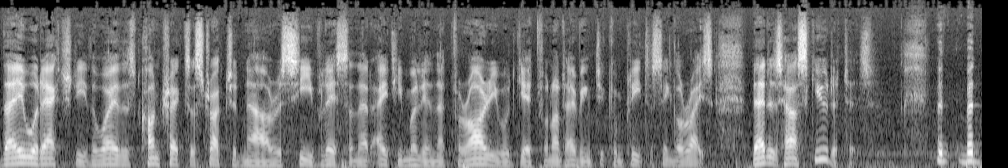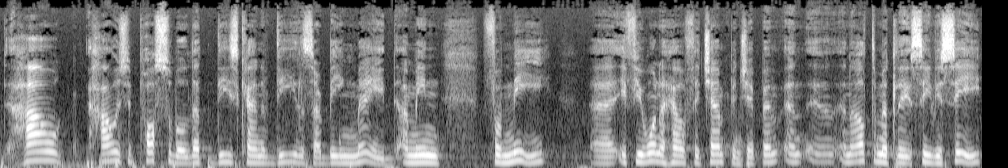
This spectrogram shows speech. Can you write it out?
they would actually, the way the contracts are structured now, receive less than that 80 million that Ferrari would get for not having to complete a single race. That is how skewed it is. But but how how is it possible that these kind of deals are being made? I mean, for me, uh, if you want a healthy championship, and and, and ultimately CVC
